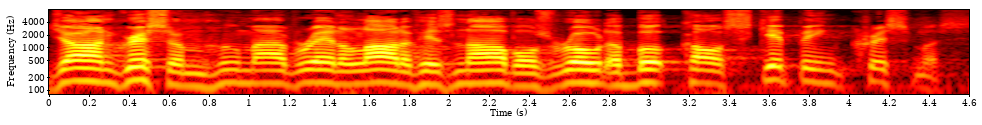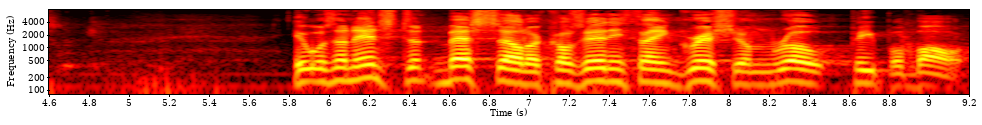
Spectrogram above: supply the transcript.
John Grisham, whom I've read a lot of his novels, wrote a book called Skipping Christmas. It was an instant bestseller because anything Grisham wrote, people bought.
